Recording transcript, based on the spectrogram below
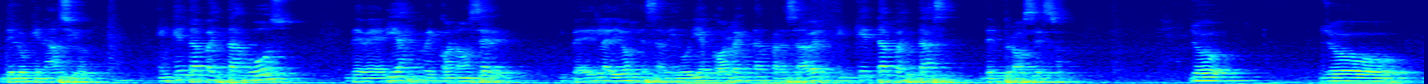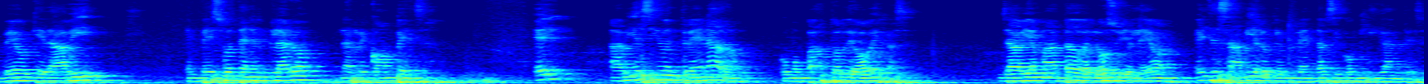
de lo que nació. ¿En qué etapa estás vos? Deberías reconocer y pedirle a Dios la sabiduría correcta para saber en qué etapa estás del proceso. Yo, yo veo que David empezó a tener claro la recompensa. Él había sido entrenado como pastor de ovejas. Ya había matado al oso y al león. Él ya sabía lo que enfrentarse con gigantes.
